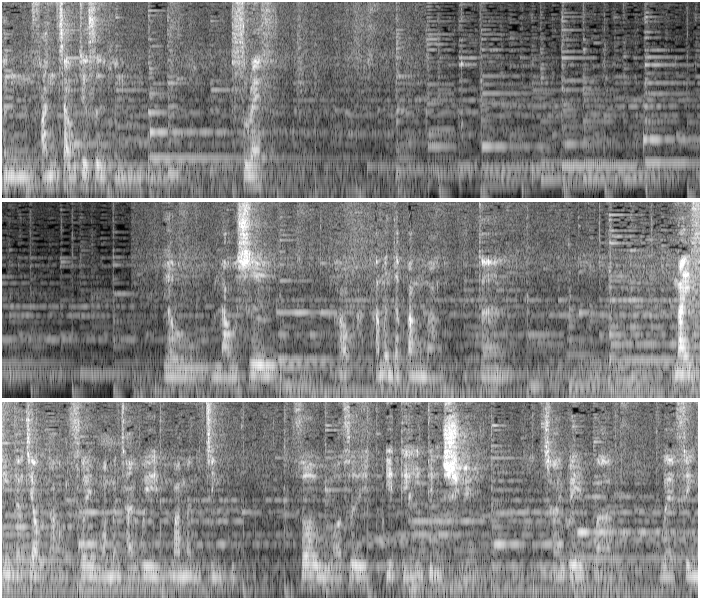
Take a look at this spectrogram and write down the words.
很烦躁，就是很 stress。有老师好他们的帮忙的耐心的教导，所以我们才会慢慢的进步。所以我是一点一点学。才会把 waxing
